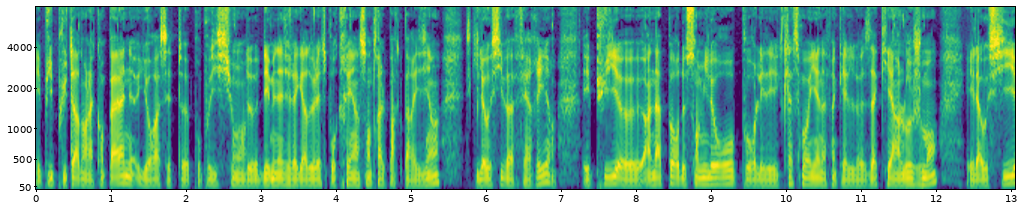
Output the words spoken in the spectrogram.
Et puis plus tard dans la campagne, il y aura cette proposition de déménager la gare de l'Est pour créer un central parc parisien, ce qui là aussi va faire rire. Et puis un apport de 100 000 euros pour les classes moyennes afin qu'elles acquièrent un logement. Et là aussi,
